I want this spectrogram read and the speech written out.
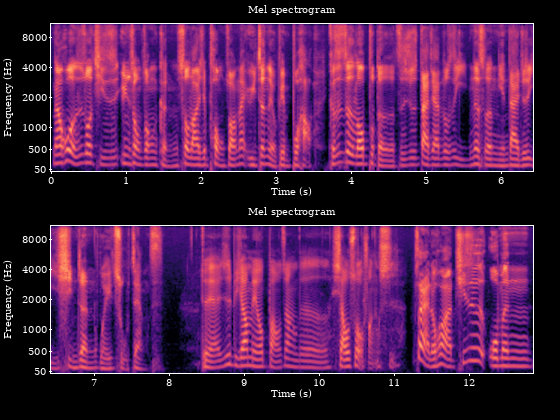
那或者是说，其实运送中可能受到一些碰撞，那鱼真的有变不好，可是这个都不得而知，就是大家都是以那时候年代就是以信任为主这样子。对啊，就是比较没有保障的销售方式。再来的话，其实我们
